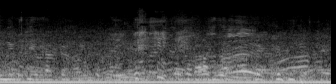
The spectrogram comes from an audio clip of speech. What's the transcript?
人気をやってるの。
